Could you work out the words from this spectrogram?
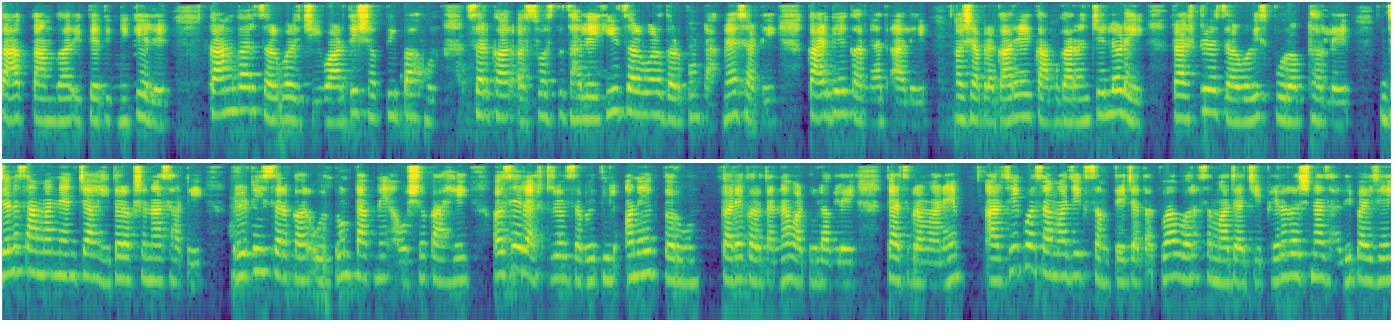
ताक कामगार इत्यादींनी केले. कामगार चळवळीची वाढती शक्ती पाहून सरकार अस्वस्थ झाले. ही चळवळ दडपून टाकण्यासाठी कायदे करण्यात आले. अशा प्रकारे कामगारांचे लढे राष्ट्रीय चळवळीस पूरक ठरले. जनसामान्यांच्या हितरक्षणासाठी ब्रिटिश सरकार उलटून टाकणे आवश्यक आहे असे राष्ट्रीय सभेतील अनेक तरुण कार्यकर्त्यांना वाटू लागले. त्याचप्रमाणे आर्थिक व सामाजिक समतेच्या तत्वावर समाजाची फेररचना झाली पाहिजे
